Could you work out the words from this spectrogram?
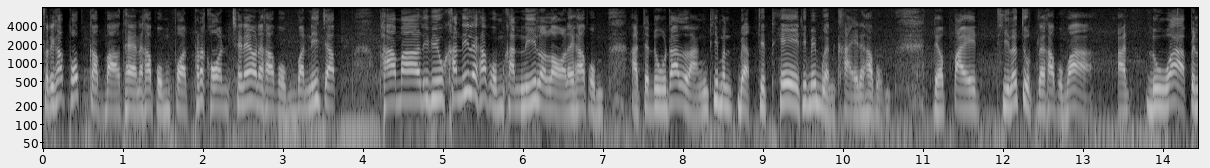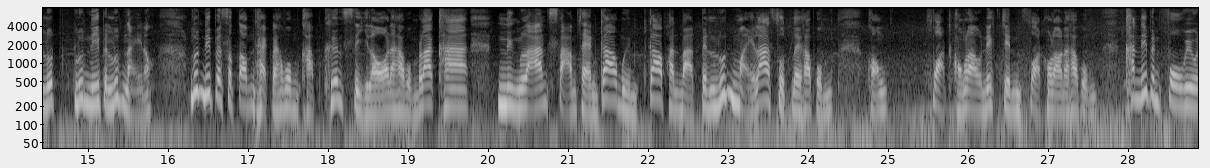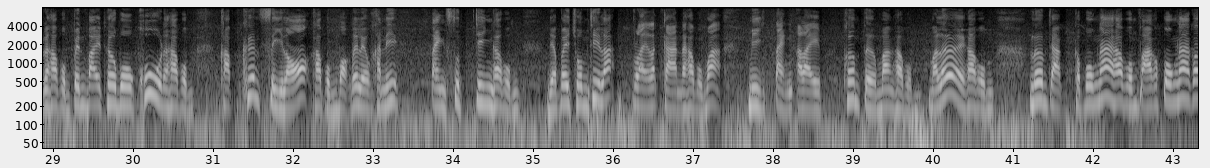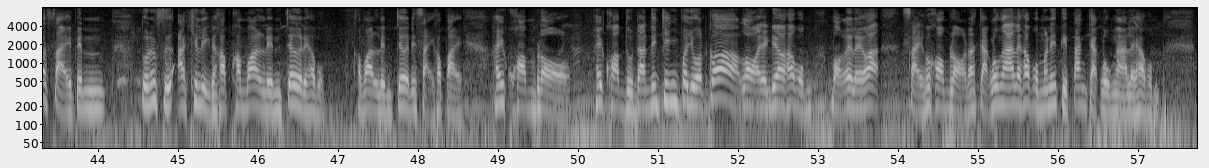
สวัสดีครับพบกับบ่าวแทนนะครับผมฟอร์ดพระนครชาแนลนะครับผมวันนี้จะพามารีวิวคันนี้เลยครับผมคันนี้หล่อๆเลยครับผมอาจจะดูด้านหลังที่มันแบบเท่ๆที่ไม่เหมือนใครนะครับผมเดี๋ยวไปทีละจุดนะครับผมว่าอะดูว่าเป็นรุ่นรุ่นนี้เป็นรุ่นไหนเนาะรุ่นนี้เป็นสตอมแท็กนะครับผมขับเคลื่อน 4 ล้อนะครับผมราคา 1 3 9 9 0 0 0 บาท เป็นรุ่นใหม่ล่าสุดเลยครับผมของ ฟอร์ดของเรา Next Gen Ford ของเรานะครับผมคันนี้เป็น 4 wheel นะครับผมเป็นไบเทอร์โบคู่นะครับผมขับเคลื่อน 4 ล้อครับผมบอกได้เลยว่าคันนี้แต่งสุดจริงครับผมเดี๋ยวไปชมที่ละรายละการนะครับผมว่ามีแต่งอะไรเพิ่มเติมบ้างครับผมมาเลยครับผมเริ่มจากกระโปรงหน้าครับผมฝากระโปรงหน้าก็ใส่เป็นตัวหนังสืออะคริลิกนะครับคำว่าเลนเจอร์เลยครับผม คำว่าเลนเจอร์นี่ใส่เข้าไป ให้ความหล่อให้ความดุดันจริง ๆ ประโยชน์ก็หล่ออย่างเดียวครับผมบอกได้เลยว่าใส่เพื่อความหล่อนะจากโรงงานเลยครับผมอันนี้ติดตั้งจากโรงงานเลยครับผม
